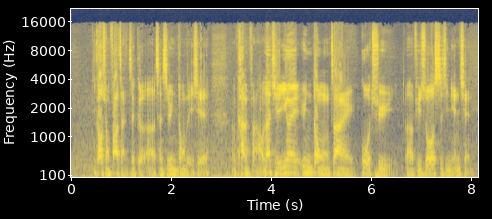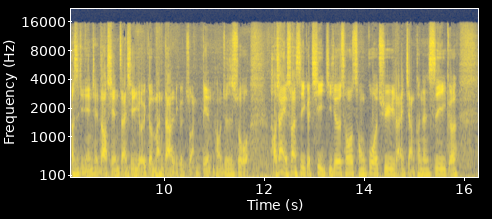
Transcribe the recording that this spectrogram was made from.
高雄发展这个呃城市运动的一些呃看法哦，那其实因为运动在过去呃，比如说十几年前、二十几年前到现在，其实有一个蛮大的一个转变哈，就是说好像也算是一个契机，就是说从过去来讲，可能是一个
